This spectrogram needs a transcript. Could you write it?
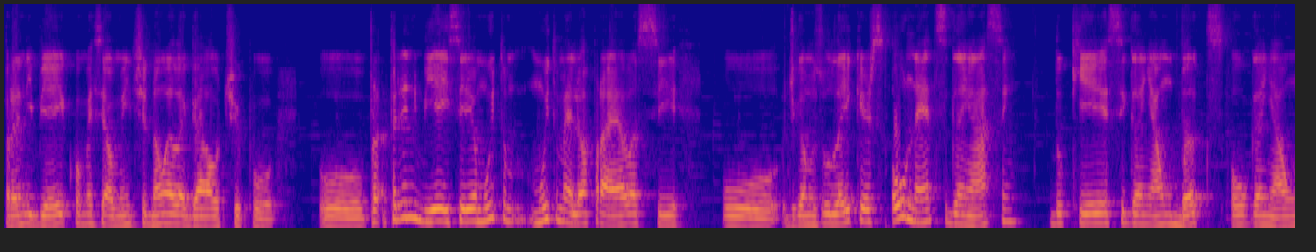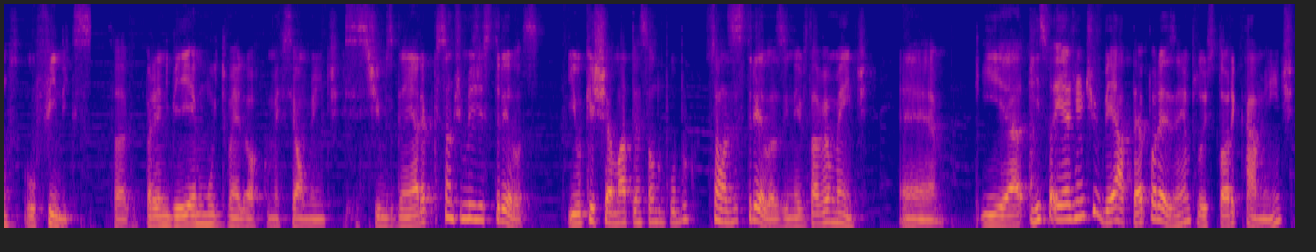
Para NBA comercialmente não é legal, tipo, o para NBA seria muito muito melhor para ela se o, digamos, o Lakers ou Nets ganhassem do que se ganhar um Bucks ou ganhar um, o Phoenix, sabe? Para NBA é muito melhor comercialmente esses times ganharem porque são times de estrelas. E o que chama a atenção do público são as estrelas, inevitavelmente. É, e a, isso aí a gente vê até, por exemplo, historicamente,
